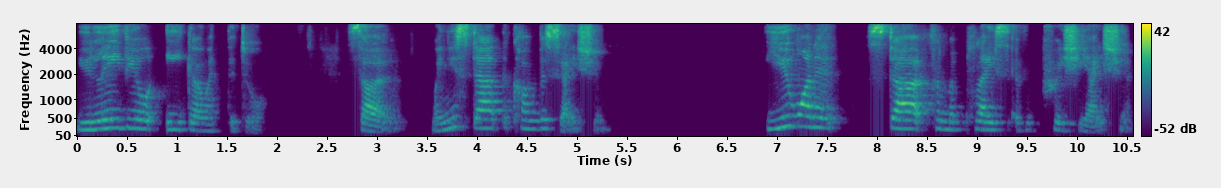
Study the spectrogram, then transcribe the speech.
You leave your ego at the door. So when you start the conversation, you want to start from a place of appreciation.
